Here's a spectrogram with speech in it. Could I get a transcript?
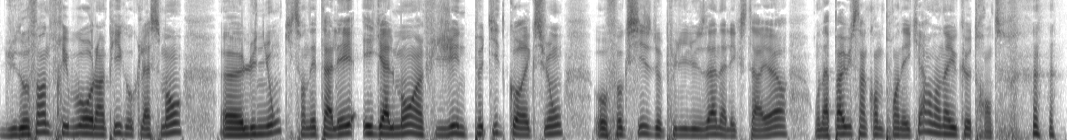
du dauphin de Fribourg Olympique au classement. L'Union qui s'en est allé également infliger une petite correction aux Foxys de Pully-Luzanne à l'extérieur. On n'a pas eu 50 points d'écart, on n'en a eu que 30.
